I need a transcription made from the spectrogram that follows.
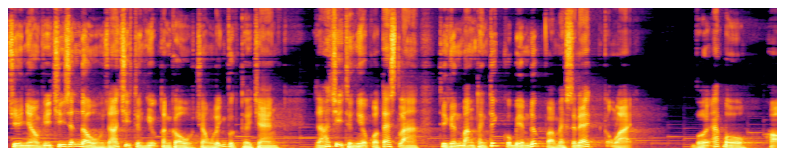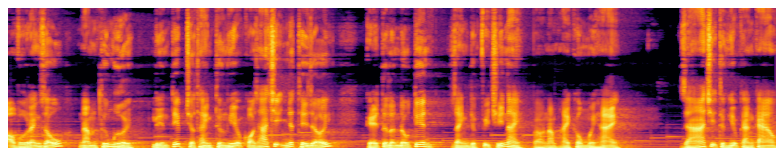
chia nhau vị trí dẫn đầu giá trị thương hiệu toàn cầu trong lĩnh vực thời trang. Giá trị thương hiệu của Tesla thì gần bằng thành tích của BMW và Mercedes cộng lại. Với Apple, họ vừa đánh dấu năm thứ 10 liên tiếp trở thành thương hiệu có giá trị nhất thế giới kể từ lần đầu tiên giành được vị trí này vào năm 2012. Giá trị thương hiệu càng cao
